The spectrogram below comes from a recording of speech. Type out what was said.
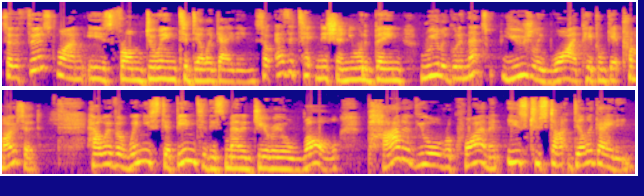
So the first one is from doing to delegating. So as a technician, you would have been really good, and that's usually why people get promoted. However, when you step into this managerial role, part of your requirement is to start delegating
